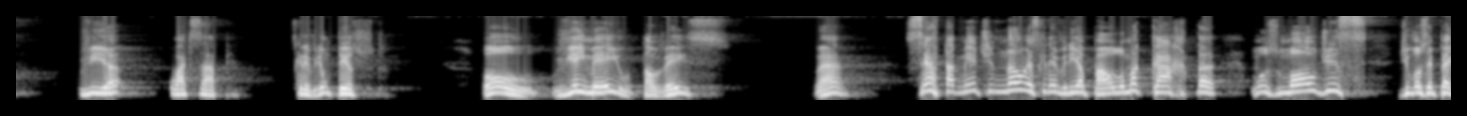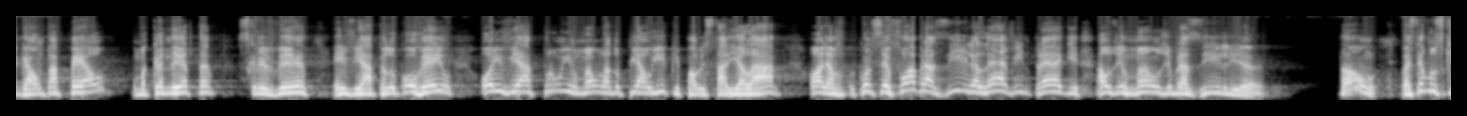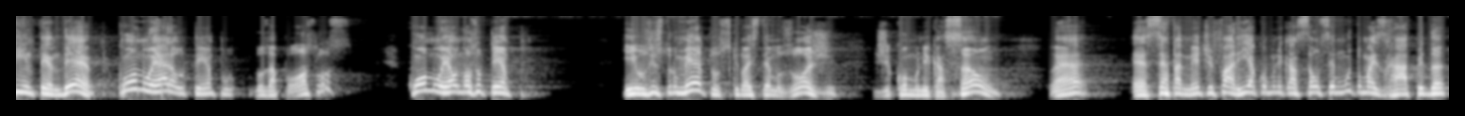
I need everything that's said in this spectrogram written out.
Via WhatsApp. escreveria um texto. Ou via e-mail, talvez. Né? Certamente não escreveria Paulo uma carta nos moldes de você pegar um papel, uma caneta, escrever, enviar pelo correio, ou enviar para um irmão lá do Piauí, que Paulo estaria lá. Olha, quando você for a Brasília, leve e entregue aos irmãos de Brasília. Então, nós temos que entender como era o tempo dos apóstolos, como é o nosso tempo. E os instrumentos que nós temos hoje de comunicação, né, é, certamente faria a comunicação ser muito mais rápida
